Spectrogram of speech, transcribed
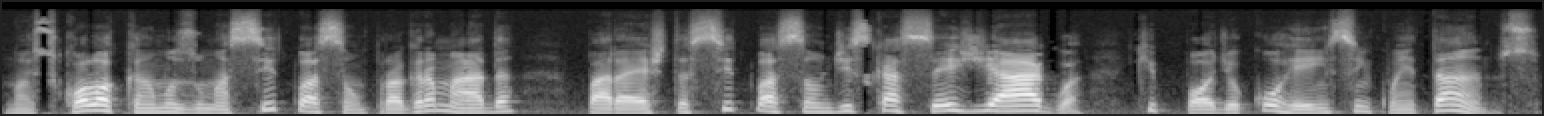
nós colocamos uma situação programada para esta situação de escassez de água, que pode ocorrer em 50 anos.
